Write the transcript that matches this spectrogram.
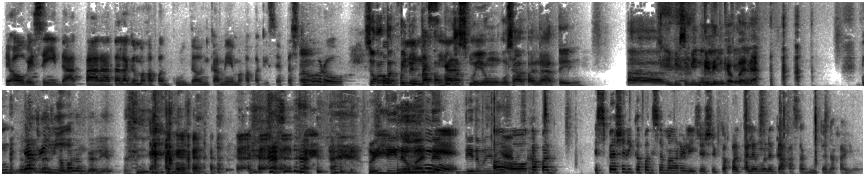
I always say that para talaga makapag-cool down kami, makapag-isip. Tapos tomorrow, So kapag pinagpapabukas mo yung usapan natin, ah ibig sabihin nun, Galit ka pala. hindi- na. not really. Lagi ka palang galit. O hindi naman. Hindi. na- Hindi naman yung nangyari Oo, sa kapag, especially kapag sa mga relationship, kapag alam mo nagkakasagutan na kayo,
